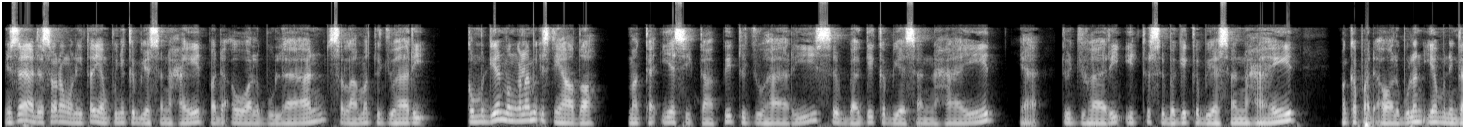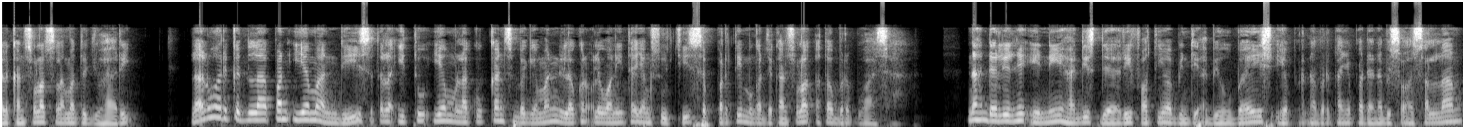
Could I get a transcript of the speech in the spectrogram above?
Misalnya ada seorang wanita yang punya kebiasaan haid pada awal bulan selama tujuh hari. Kemudian mengalami istihadah. Maka ia sikapi tujuh hari sebagai kebiasaan haid ya tujuh hari itu sebagai kebiasaan haid, maka pada awal bulan ia meninggalkan sholat selama tujuh hari. Lalu hari ke-8 ia mandi, setelah itu ia melakukan sebagaimana dilakukan oleh wanita yang suci seperti mengerjakan sholat atau berpuasa. Nah dalilnya ini hadis dari Fatimah binti Abi Hubais, ia pernah bertanya pada Nabi SAW,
